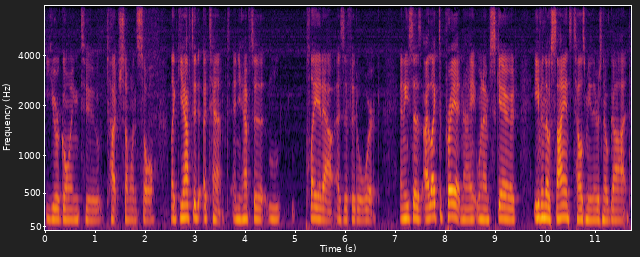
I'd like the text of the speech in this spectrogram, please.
you're going to touch someone's soul. Like you have to attempt and you have to l- play it out as if it'll work. And he says, I like to pray at night when I'm scared, even though science tells me there's no God.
